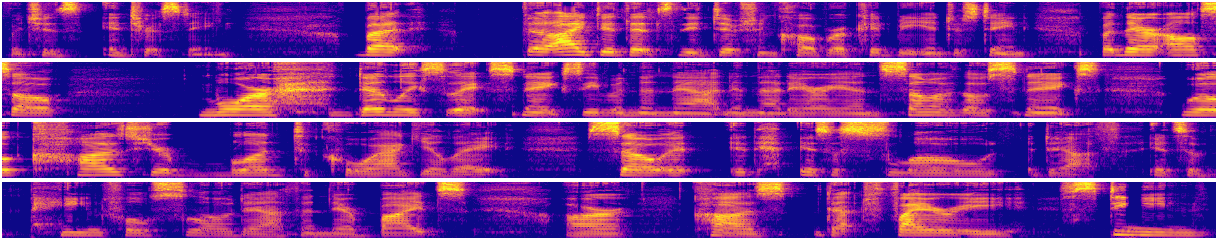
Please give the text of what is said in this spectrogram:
which is interesting. But the idea that the Egyptian cobra could be interesting, but there are also more deadly snakes even than that in that area and some of those snakes will cause your blood to coagulate. So it, it is a slow death. It's a painful slow death and their bites are cause that fiery stinging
